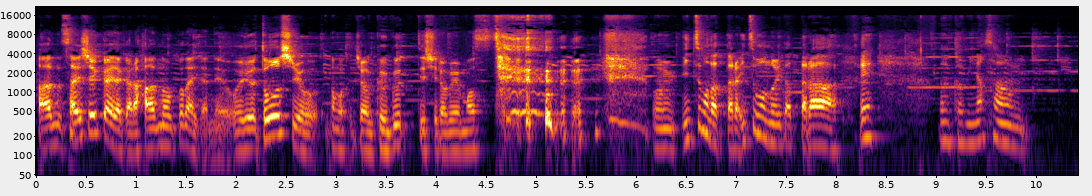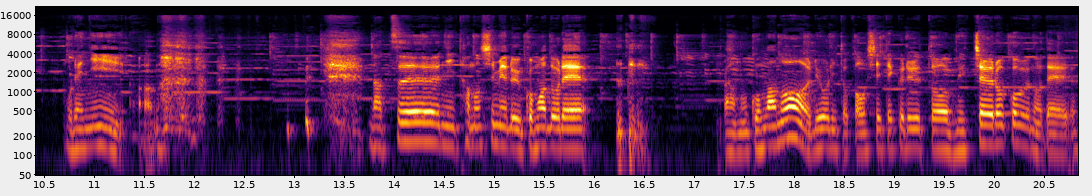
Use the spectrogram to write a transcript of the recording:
あの最終回だから反応来ないじゃんね。おどうしよう。なんかじゃあググって調べます。うん、いつもだったらいつものりだったらえなんか皆さん俺にあの 夏に楽しめるごまどれあのごまの料理とか教えてくれるとめっちゃ喜ぶので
